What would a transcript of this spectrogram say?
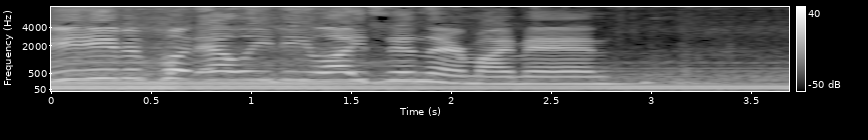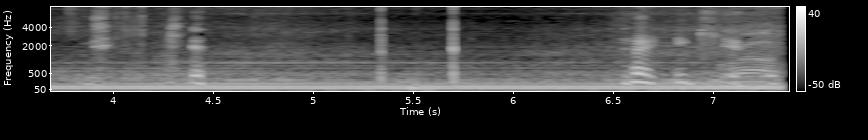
He even put LED lights in there, my man. Thank you. Well,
